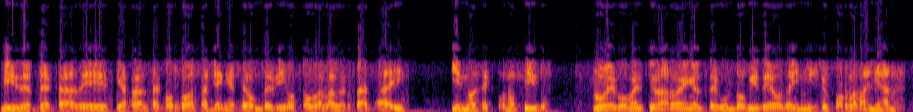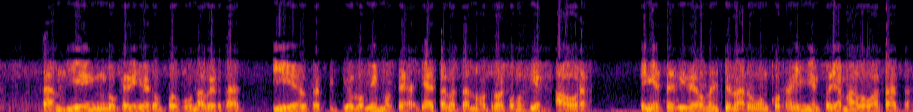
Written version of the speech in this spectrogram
líder de acá de Tierra Alta, Córdoba también. Ese hombre dijo toda la verdad ahí y no es desconocido. Luego mencionaron en el segundo video de inicio por la mañana, también lo que dijeron pues, fue una verdad y él repitió lo mismo, o sea, ya esta verdad nosotros la conocíamos. Ahora, en ese video mencionaron un corregimiento llamado Batata,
